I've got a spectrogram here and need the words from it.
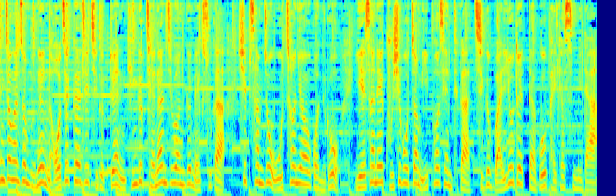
행정안전부는 어제까지 지급된 긴급 재난지원금 액수가 13조 5천여억 원으로 예산의 95.2%가 지급 완료됐다고 밝혔습니다.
